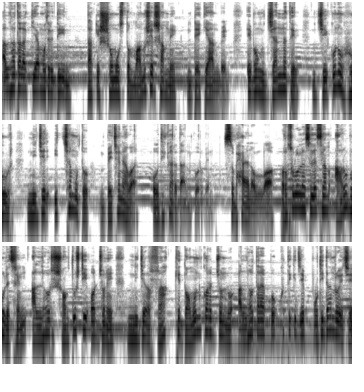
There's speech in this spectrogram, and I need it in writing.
আল্লাহ তালা কিয়ামতের দিন তাকে সমস্ত মানুষের সামনে ডেকে আনবেন এবং জান্নাতের যে কোনো হুর নিজের ইচ্ছা মতো বেছে নেওয়ার অধিকার দান করবেন। সুবহান আল্লাহ রসুল্লাহ সাল্লাম আরও বলেছেন, আল্লাহর সন্তুষ্টি অর্জনে নিজের রাগকে দমন করার জন্য আল্লাহ তালার পক্ষ থেকে যে প্রতিদান রয়েছে,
